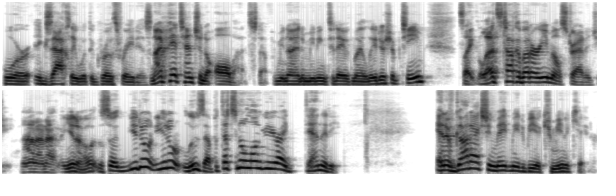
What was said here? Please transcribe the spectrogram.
or exactly what the growth rate is. And I pay attention to all that stuff. I mean, I had a meeting today with my leadership team. It's like, let's talk about our email strategy. No, no, no. You know, so you don't you don't lose that, but that's no longer your identity. And if God actually made me to be a communicator,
